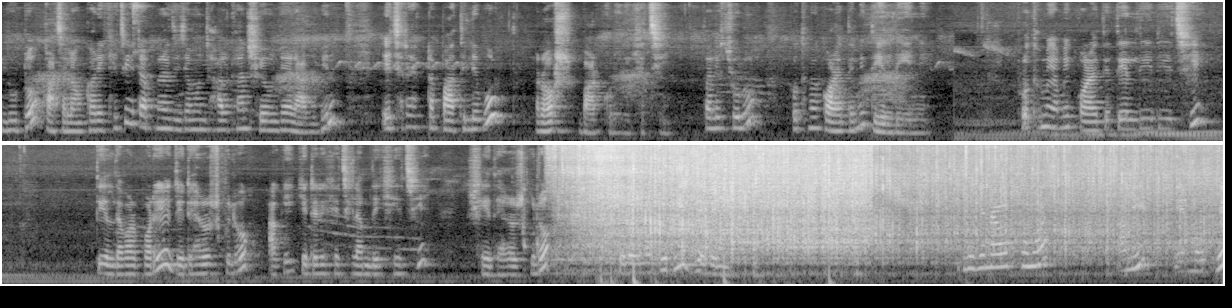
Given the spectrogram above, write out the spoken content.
দুটো কাঁচা লঙ্কা রেখেছি, এটা আপনারা যে যেমন ঝাল খান সে অনুযায়ী রাখবেন। এছাড়া একটা পাতিলেবুর রস বার করে রেখেছি। তাহলে চলুন প্রথমে কড়াইতে আমি তেল দিয়ে নিই। প্রথমে আমি কড়াইতে তেল দিয়ে দিয়েছি। তেল দেওয়ার পরে যে ঢেঁড়সগুলো আগেই কেটে রেখেছিলাম দেখিয়েছি, সেই ঢেঁড়সগুলো তেলের মধ্যে দিয়ে নিচ্ছি। ভেজে নেওয়ার সময় আমি এর মধ্যে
